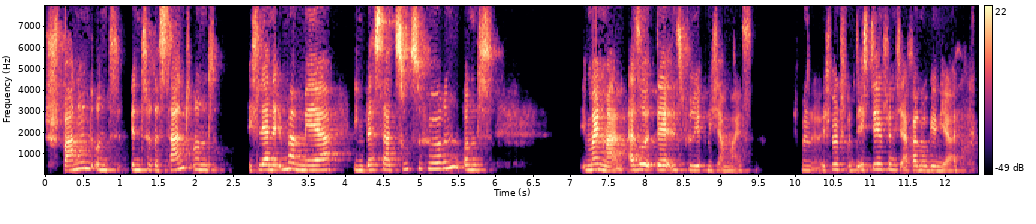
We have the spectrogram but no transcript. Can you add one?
spannend und interessant und ich lerne immer mehr, ihm besser zuzuhören und mein Mann, also der inspiriert mich am meisten. Ich bin, ich bin, den finde ich einfach nur genial.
